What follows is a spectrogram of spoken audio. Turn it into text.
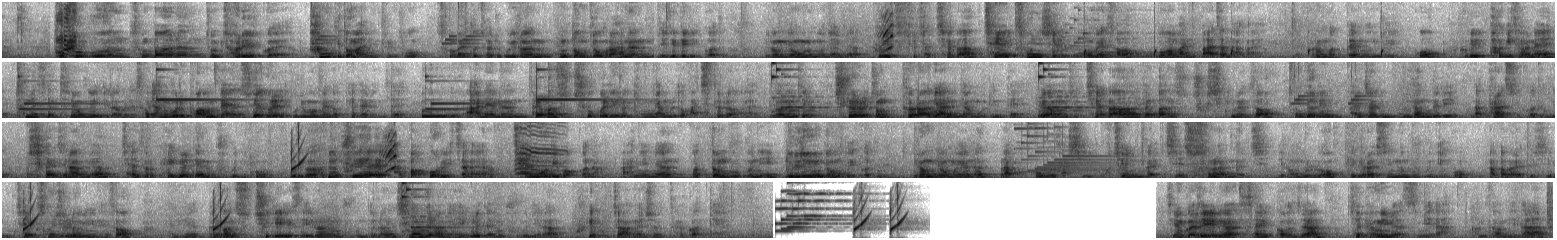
대부분 손발은 좀 저릴 거예요. 한기도 많이 들고 손발도 저리고 이런 공통적으로 하는 얘기들이 있거든요. 이런 경우는 뭐냐면 수술 자체가 체액 손실, 몸에서 뭐가 많이 빠져나가요. 네, 그런 것 때문도 있고 흡입하기 전에 투메센트 용액이라고 그래서 약물이 포함된 수액을 우리 몸에 넣게 되는데 그 안에는 혈관 수축을 일으키는 약물도 같이 들어가요. 이거는 이제 출혈을 좀 덜하게 하는 약물인데 이 약물 자체가 혈관을 수축시키면서 손저림, 발저림 현상들이 나타날 수 있거든요. 시간 지나면 자연스럽게 해결되는 부분이고 우리가 흡입 후에 압박보를 있잖아요. 잘못 입었거나 아니면 어떤 부분이 눌리는 경우도 있거든요. 이런 경우에는 압박복을 다시 고쳐 입는 달지 수선을 한 달지 이런 걸로 해결할 수 있는 부분이고 아까 말했듯이 체액 손실로 인해서 아니면 혈관 수축에 의해서 일어나는 부분들은 시간 지나면 해결되는 부분이라 크게 걱정 안 하셔도 될 것 같아요. 지금까지 레아트 상위과 원장 최평님이었습니다. 감사합니다.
